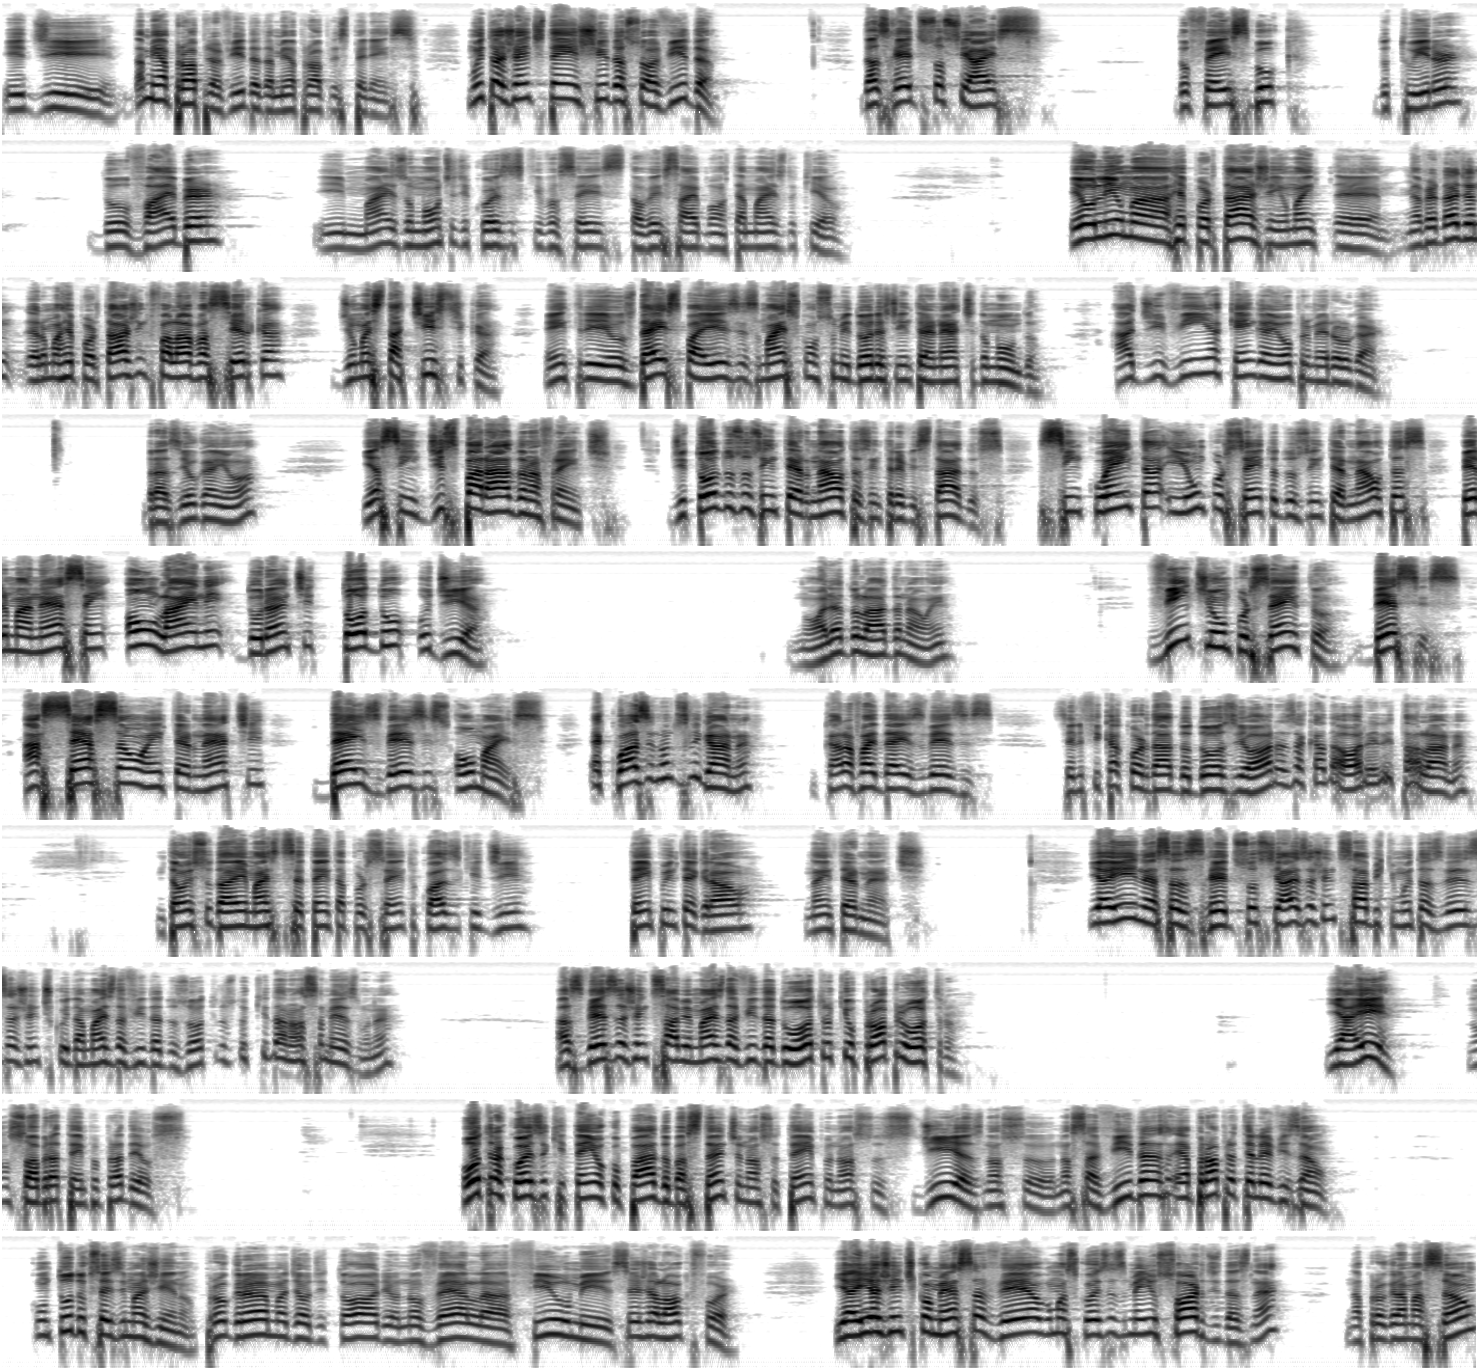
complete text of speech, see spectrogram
e de da minha própria vida, da minha própria experiência. Muita gente tem enchido a sua vida das redes sociais, do Facebook, do Twitter, do Viber e mais um monte de coisas que vocês talvez saibam até mais do que eu. Eu li uma reportagem, uma, é, na verdade era uma reportagem que falava acerca de uma estatística entre os 10 países mais consumidores de internet do mundo. Adivinha quem ganhou o primeiro lugar? Brasil ganhou. E assim, disparado na frente. De todos os internautas entrevistados, 51% dos internautas permanecem online durante todo o dia. Não olha do lado, não, hein? 21% desses acessam a internet 10 vezes ou mais. É quase não desligar, né? O cara vai 10 vezes. Se ele fica acordado 12 horas, a cada hora ele está lá, né? Então isso dá aí mais de 70%, quase que de tempo integral na internet. E aí, nessas redes sociais, a gente sabe que muitas vezes a gente cuida mais da vida dos outros do que da nossa mesmo, né? Às vezes a gente sabe mais da vida do outro que o próprio outro. E aí, não sobra tempo para Deus. Outra coisa que tem ocupado bastante o nosso tempo, nossos dias, nosso, nossa vida, é a própria televisão com tudo que vocês imaginam: programa de auditório, novela, filme, seja lá o que for. E aí a gente começa a ver algumas coisas meio sórdidas, né? Na programação,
